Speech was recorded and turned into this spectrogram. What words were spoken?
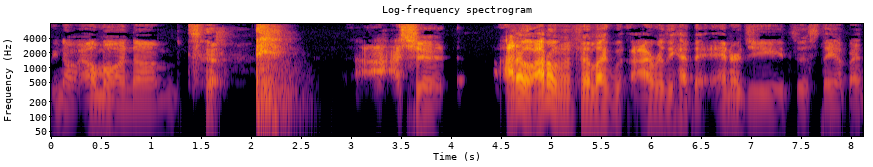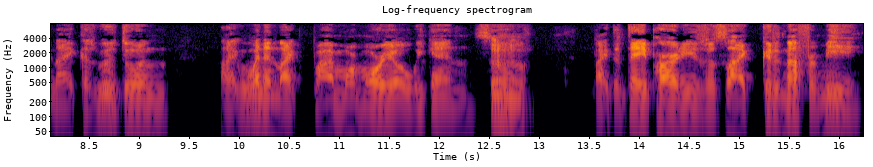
you know, Elmo and um, I should. I don't. I don't even feel like I really had the energy to stay up at night because we was doing like we went in like by Memorial weekend, so Mhm. like the day parties was like good enough for me.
